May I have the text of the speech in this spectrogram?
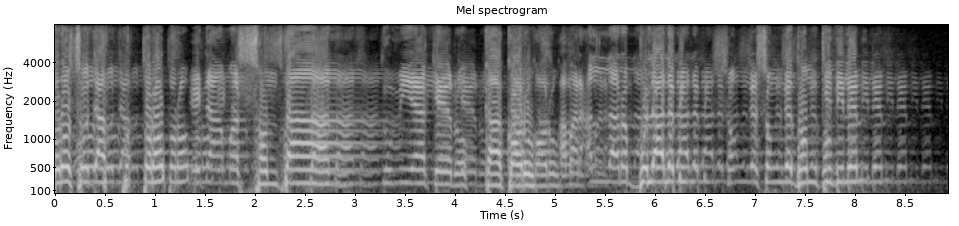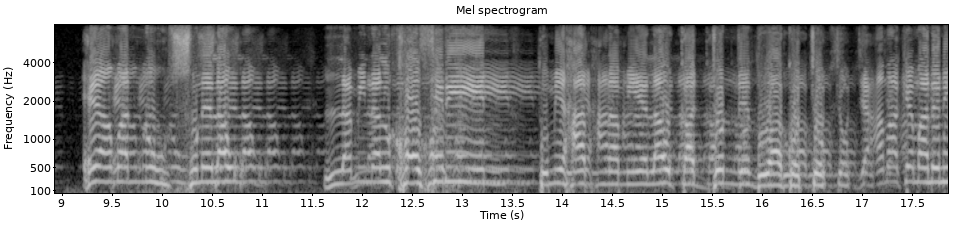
ওরসজাত পুত্র, এটা আমার সন্তান। তুমি একে রক্ষা করো। আমার আল্লাহ রাব্বুল আলামিন সঙ্গে সঙ্গে ধমকি দিলেন হে আমার নূহ শুনে লাও লামিনাল খাসিরিন, তুমি হাত নামিয়ে লাও, কার জন্য দোয়া করছ? যে আমাকে মানেনি,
